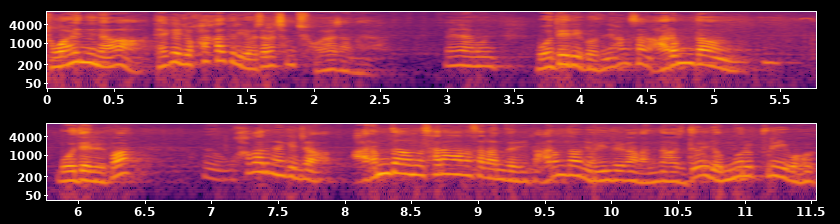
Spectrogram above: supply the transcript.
좋아했느냐? 대개 이제 화가들이 여자를 참 좋아하잖아요. 왜냐하면 모델이거든요. 항상 아름다운 모델과 화가라는 게 이제 아름다움을 사랑하는 사람들이니까 아름다운 연인들과 만나가지고 늘 연문을 뿌리고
